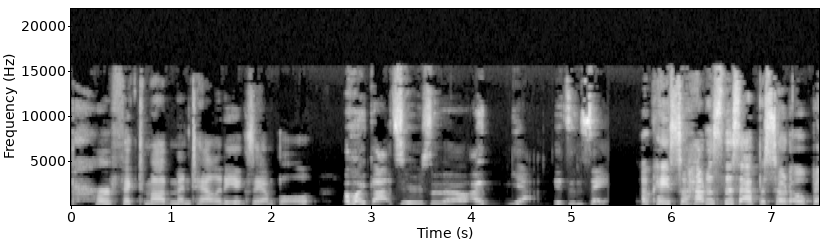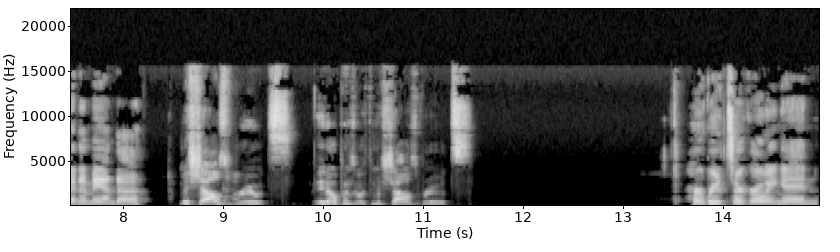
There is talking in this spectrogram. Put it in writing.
perfect mob mentality example. Oh my god, seriously though, I yeah, it's insane. Okay, so how does this episode open, Amanda? Michelle's roots. It opens with Michelle's roots. Her roots are growing in.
